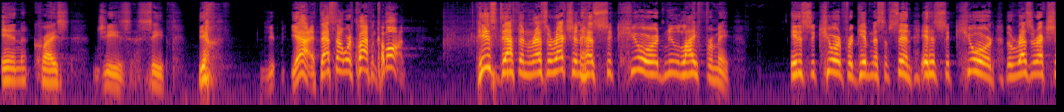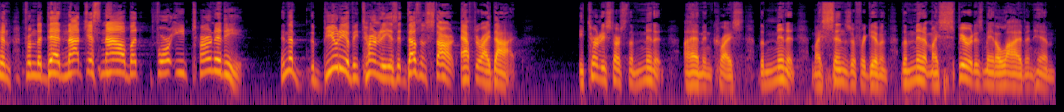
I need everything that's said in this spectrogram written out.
in Christ Jesus. See, yeah, yeah, if that's not worth clapping, come on. His death and resurrection has secured new life for me. It has secured forgiveness of sin. It has secured the resurrection from the dead, not just now, but for eternity. And the, the beauty of eternity is it doesn't start after I die. Eternity starts the minute I am in Christ, the minute my sins are forgiven, the minute my spirit is made alive in Him.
